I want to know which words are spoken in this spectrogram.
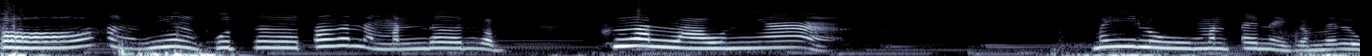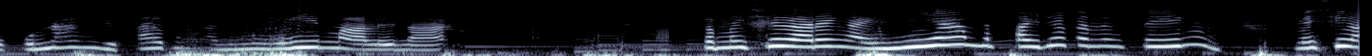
ซอเนี่ยกูเจอเติ้ลอะมันเดินกับเพื่อนเราเนี่ย ไม่รู้มันไปไหนกันไม่รู้กูนั่งอยู่ใต้ต้นไม้มึงรีบมาเลยนะ จะไม่เชื่อได้ไงเนี่ยมันไปด้วยกันจริงๆไม่เชื่อ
